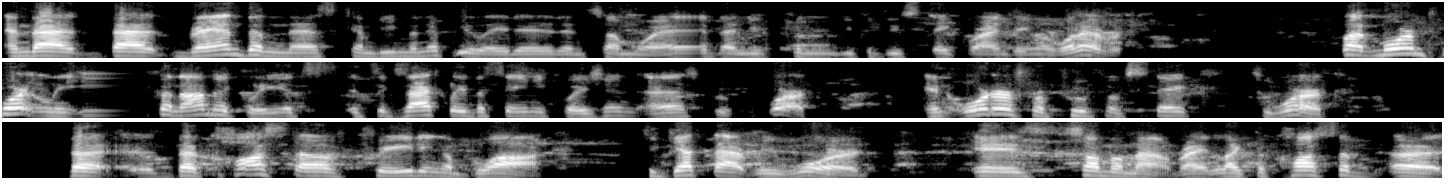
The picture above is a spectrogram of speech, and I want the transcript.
And that, that randomness can be manipulated in some way. Then you can, you could do stake grinding or whatever. But more importantly, economically, it's, it's exactly the same equation as proof of work. In order for proof of stake to work, the, the cost of creating a block to get that reward is some amount, right? Like the cost of uh,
